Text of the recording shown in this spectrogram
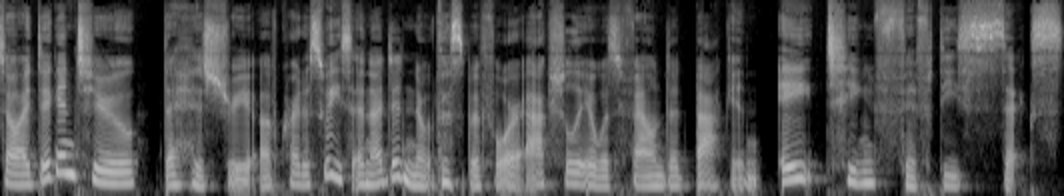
so I dig into the history of Credit Suisse, and I didn't know this before. Actually, it was founded back in 1856,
